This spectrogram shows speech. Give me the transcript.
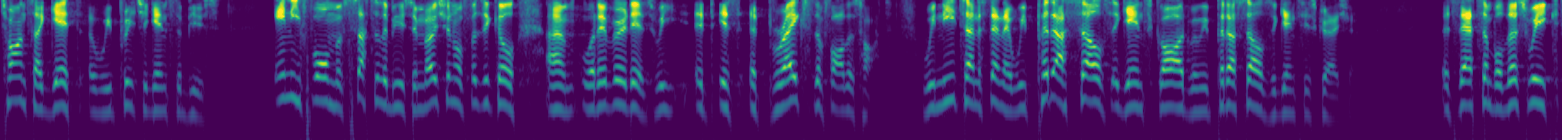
chance I get, we preach against abuse. Any form of subtle abuse, emotional, physical, um, whatever it is, we, it, is, it breaks the Father's heart. We need to understand that we put ourselves against God when we put ourselves against His creation. It's that simple. This week,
